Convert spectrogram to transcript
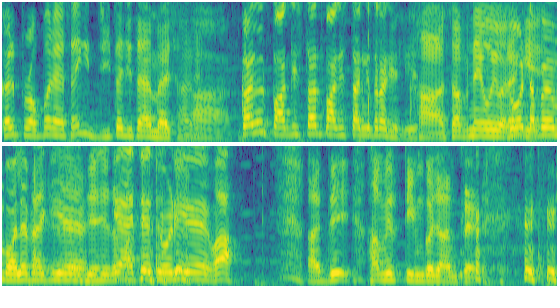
कल प्रॉपर ऐसा है कि जीता जीता है मैच हारे। हाँ कल पाकिस्तान पाकिस्तान की तरह खेली है। हाँ सबने वही दो टप्पे में बॉले फेंकी है तो- कैचे छोड़ी है वाह। अभी हम इस टीम को जानते हैं।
